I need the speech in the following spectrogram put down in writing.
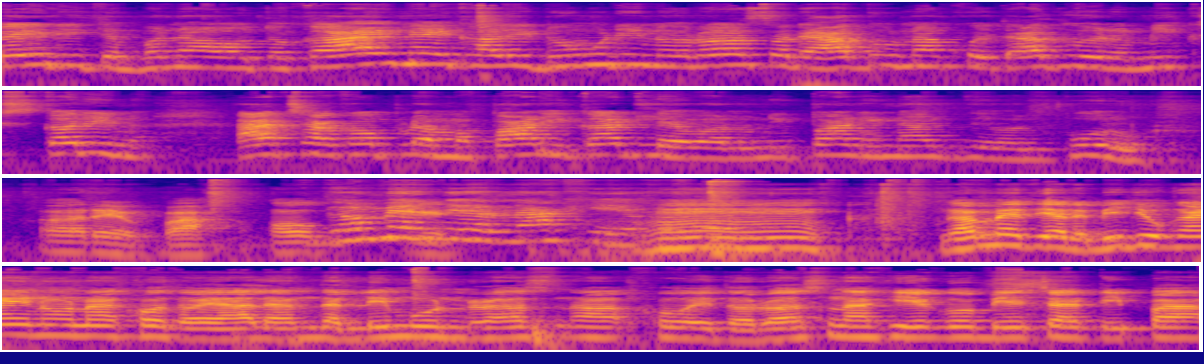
કઈ રીતે બનાવો તો કાંઈ નહીં ખાલી ડુંગળીનો રસ અને આદુ નાખો તો આદુ એને મિક્સ કરીને આછા કપડામાં પાણી કાઢી લેવાનું ને પાણી નાખી દેવાનું પૂરું. અરે વાહ ગમે ત્યારે નાખીએ હમ. ગમે ત્યારે બીજું કાંઈ ન નાખો તો હાલે અંદર લીંબુનો રસ નાખો હોય તો રસ નાખી શકો બે ચાર ટીપા.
